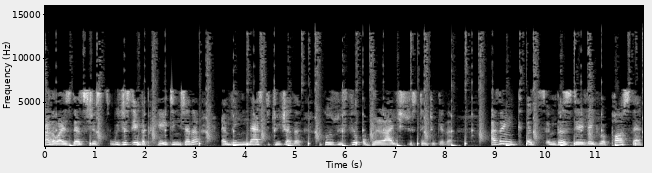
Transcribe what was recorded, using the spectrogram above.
Otherwise, that's just, we just end up hating each other and being nasty to each other because we feel obliged to stay together. I think it's in this day and age we're past that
